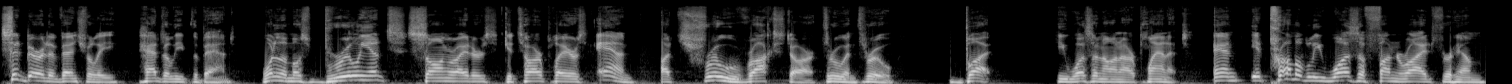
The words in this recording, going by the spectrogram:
Syd Barrett eventually had to leave the band. One of the most brilliant songwriters, guitar players, and a true rock star through and through. But he wasn't on our planet. And it probably was a fun ride for him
